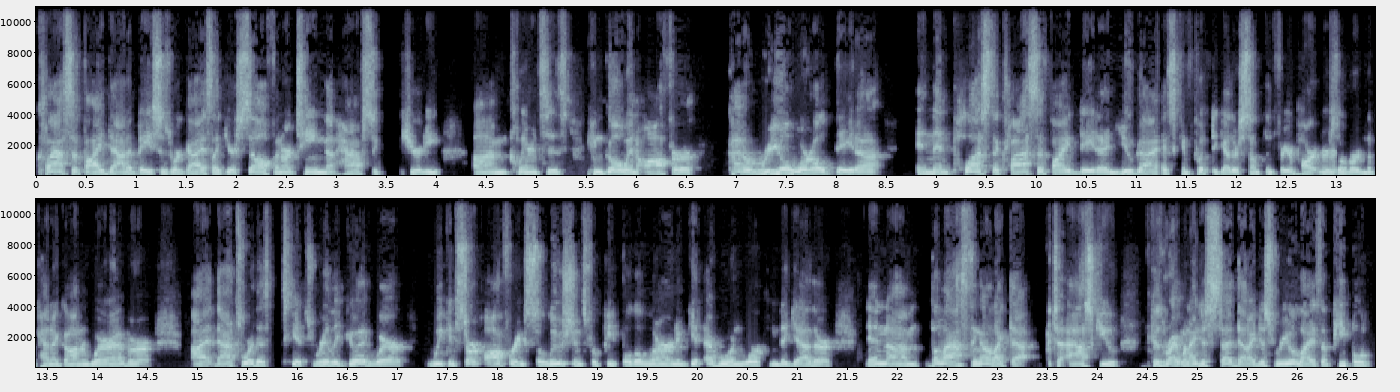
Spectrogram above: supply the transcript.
classified databases where guys like yourself and our team that have security um, clearances can go and offer kind of real world data and then plus the classified data and you guys can put together something for your partners over in the pentagon or wherever I, that's where this gets really good where we can start offering solutions for people to learn and get everyone working together. And um, the last thing i'd like to, to ask you because right when i just said that i just realized that people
